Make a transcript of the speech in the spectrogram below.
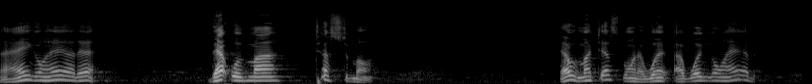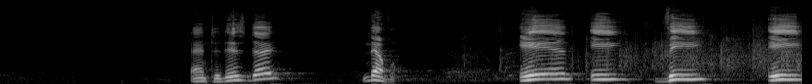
I ain't gonna have that. That was my testimony. That was my testimony. I wasn't, I wasn't going to have it. And to this day, never. N E V E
